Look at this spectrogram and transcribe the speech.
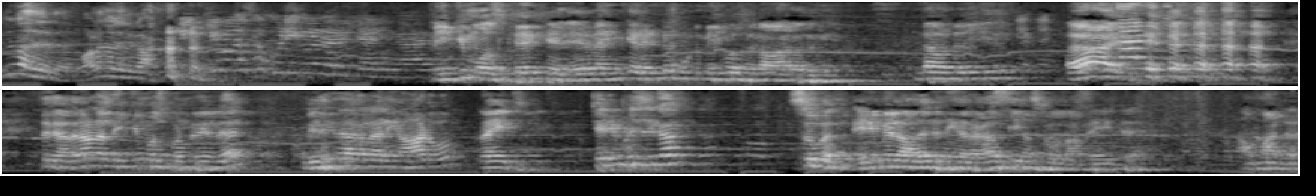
என்ன அது வளர்ந்துருக்கா மிக்கி மவுஸ் கேக் ஏன்னா இங்க ரெண்டு மூணு மிக்கி மவுஸ் ஆடுறதுக்கு. இந்த ஏய். சரி அதனால மிக்கி மவுஸ் பண்றீங்க விதிக்காக நீங்க ஆடுவோம். ரைட் செடி பிடிச்சிருக்கா? சூப்பர் இனிமேல் அதுக்கு நீங்க ரகசியம் சொல்லலாம். ரைட் அம்மாட்ட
